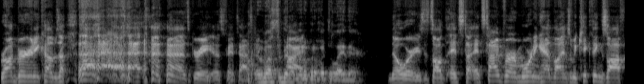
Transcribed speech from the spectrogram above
Ron Burgundy comes up. That's great. That's fantastic. It must have been All a little right. bit of a delay there. No worries. It's all it's it's time for our morning headlines. We kick things off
